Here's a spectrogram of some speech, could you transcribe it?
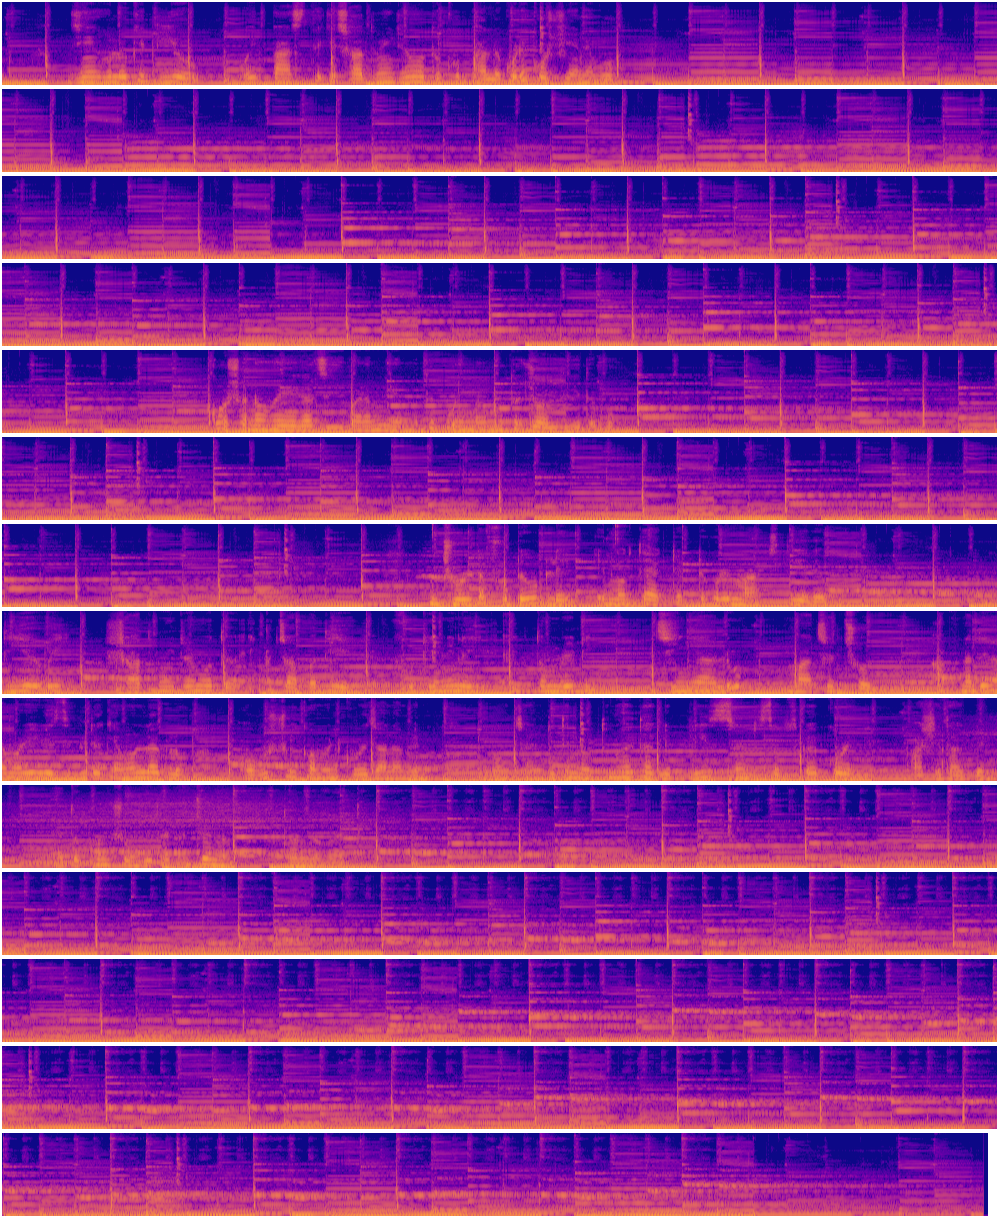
ঝিঙেগুলোকে দিয়েও ওই পাঁচ থেকে সাত মিনিটের মতো খুব ভালো করে কষিয়ে নেব। কষানো হয়ে গেছে, এবার আমি এর মধ্যে পরিমাণ মতো জল দিয়ে দেবো। ঝোলটা ফুটে উঠলে এর মধ্যে একটা একটা করে মাছ দিয়ে দেব। দিয়ে ওই সাত মিনিটের মতো একটু চাপা দিয়ে ফুটিয়ে নিলেই একদম রেডি ঝিঙে আলু, মাছের ঝোল। আপনাদের আমার এই রেসিপিটা কেমন লাগল অবশ্যই কমেন্ট করে জানাবেন এবং চ্যানেলটিতে নতুন হয়ে থাকলে প্লিজ চ্যানেলটি সাবস্ক্রাইব করে পাশে থাকবেন। এতক্ষণ সঙ্গে থাকার জন্য ধন্যবাদ।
